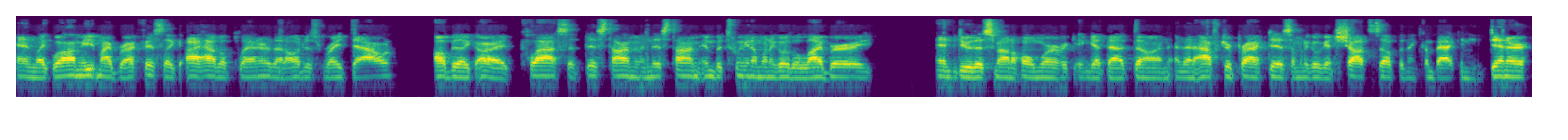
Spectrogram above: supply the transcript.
and like while I'm eating my breakfast, like I have a planner that I'll just write down. I'll be like, all right, class at this time and this time. In between, I'm gonna go to the library and do this amount of homework and get that done. And then after practice, I'm gonna go get shots up and then come back and eat dinner.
